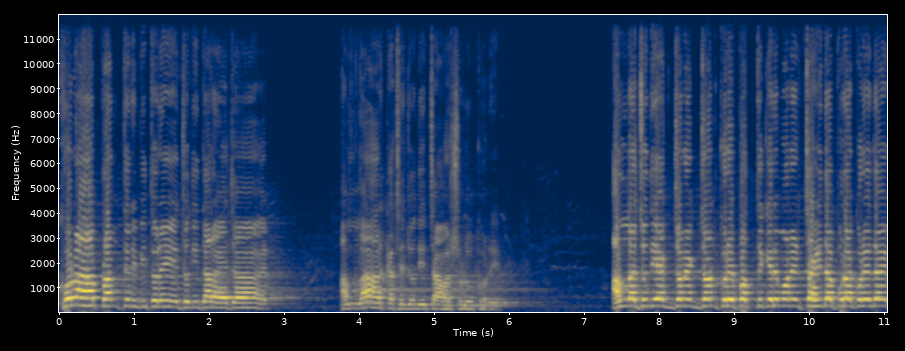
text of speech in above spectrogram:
খোলা প্রান্তের ভিতরে যদি দাঁড়ায় যায়, আল্লাহর কাছে যদি চাওয়া শুরু করে, আল্লাহ যদি একজন একজন করে প্রত্যেকের মনের চাহিদা পুরা করে দেয়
